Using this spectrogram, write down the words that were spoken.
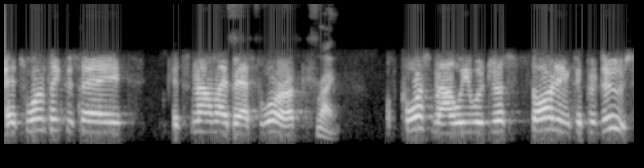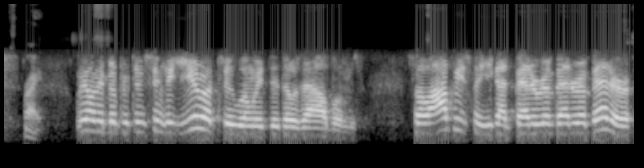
It's one thing to say it's not my best work. Right. Of course, now we were just starting to produce. Right. We only been producing a year or two when we did those albums. So obviously he got better and better and better,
